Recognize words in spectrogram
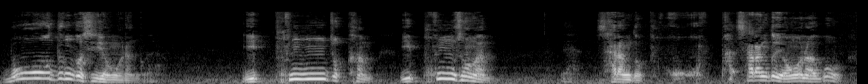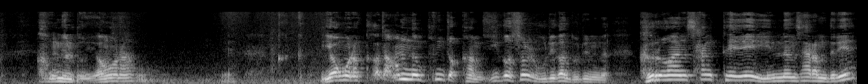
모든 것이 영원한 거예요. 이 풍족함, 이 풍성함, 예, 사랑도, 사랑도 영원하고, 긍휼도 영원하고, 예, 영원한 끝없는 풍족함, 이것을 우리가 누리는 거예요. 그러한 상태에 있는 사람들이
